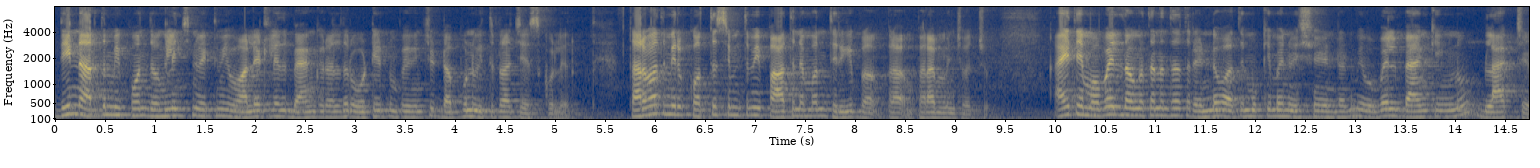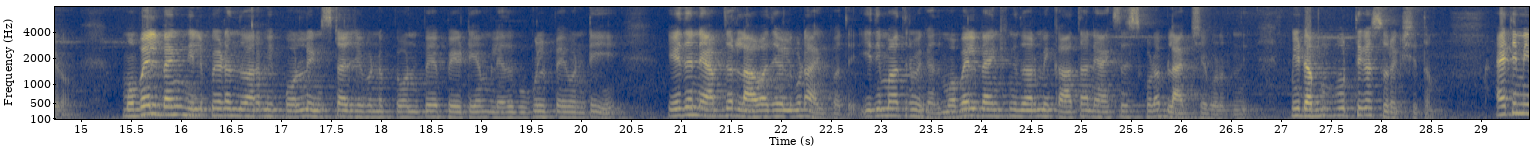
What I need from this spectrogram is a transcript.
దీన్ని అర్థం మీ ఫోన్ దొంగిలించిన వ్యక్తి మీ వాలెట్ లేదా బ్యాంకు వెళ్తారు ఓటీపీని ఉపయోగించి డబ్బును విత్డ్రా చేసుకోలేరు. తర్వాత మీరు కొత్త సిమ్తో మీ పాత నెంబర్ను తిరిగి ప్ర- ప్రారంభించవచ్చు. అయితే మొబైల్ దొంగతనం తర్వాత రెండవ అతి ముఖ్యమైన విషయం ఏంటంటే మీ మొబైల్ బ్యాంకింగ్ను బ్లాక్ చేయడం. మొబైల్ బ్యాంక్ నిలిపేయడం ద్వారా మీ ఫోన్లో ఇన్స్టాల్ చేయబడిన ఫోన్పే పేటిఎం లేదా గూగుల్ పే వంటి ఏదైనా యాప్ ద్వారా లావాదేవీలు కూడా ఆగిపోతాయి. ఇది మాత్రమే కాదు మొబైల్ బ్యాంకింగ్ ద్వారా మీ ఖాతాని యాక్సెస్ కూడా బ్లాక్ చేయబడుతుంది. మీ డబ్బు పూర్తిగా సురక్షితం. అయితే మీ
